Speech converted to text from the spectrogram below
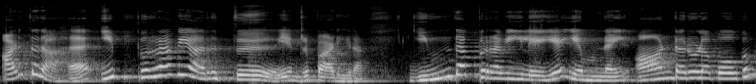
அடுத்ததாக இப்பிறவி அறுத்து என்று பாடுகிறார். இந்த பிறவியிலேயே எம்னை ஆண்டருள போகும்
